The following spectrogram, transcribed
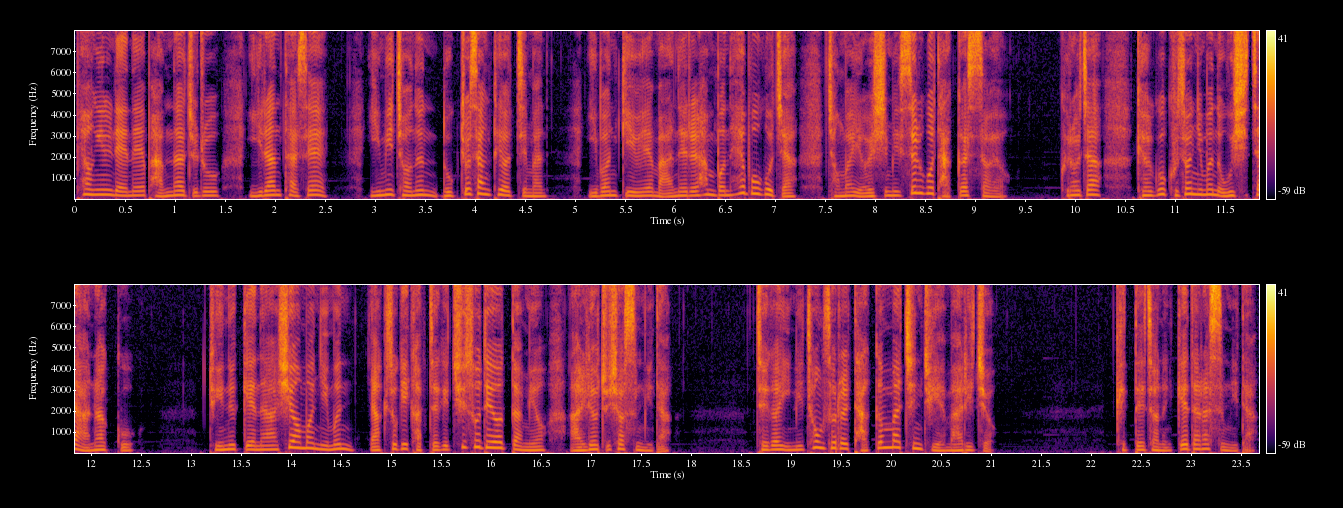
평일 내내 밤낮으로 일한 탓에 이미 저는 녹조 상태였지만 이번 기회에 만회를 한번 해보고자 정말 열심히 쓸고 닦았어요. 그러자 결국 그 손님은 오시지 않았고 뒤늦게나 시어머님은 약속이 갑자기 취소되었다며 알려주셨습니다. 제가 이미 청소를 다 끝마친 뒤에 말이죠. 그때 저는 깨달았습니다.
